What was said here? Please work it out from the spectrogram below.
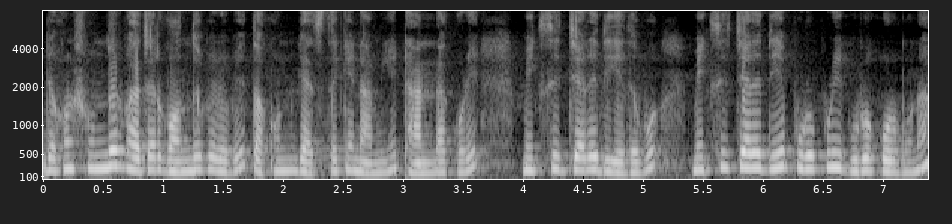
যখন সুন্দর ভাজার গন্ধ বেরোবে, তখন গ্যাস থেকে নামিয়ে ঠান্ডা করে মিক্সির জারে দিয়ে দেবো। মিক্সির জারে দিয়ে পুরোপুরি গুঁড়ো করব না।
